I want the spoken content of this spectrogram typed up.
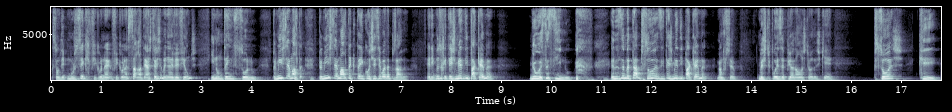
que são tipo morcegos que ficam na, ficam na sala até às 3 da manhã a ver filmes e não têm sono. Para mim isto é malta, para mim isto é malta que tem consciência da pesada. É tipo, mas o quê? Tens medo de ir para a cama? Meu assassino. Andas a matar pessoas e tens medo de ir para a cama? Não percebo. Mas depois a pior delas todas, que é pessoas que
